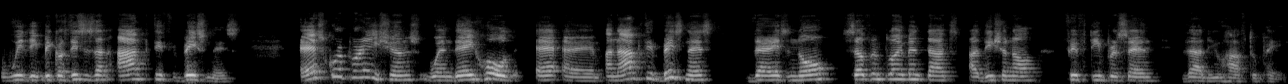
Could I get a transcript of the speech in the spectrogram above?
with it because this is an active business. S corporations, when they hold a, um, an active business, there is no self-employment tax additional 15% that you have to pay.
